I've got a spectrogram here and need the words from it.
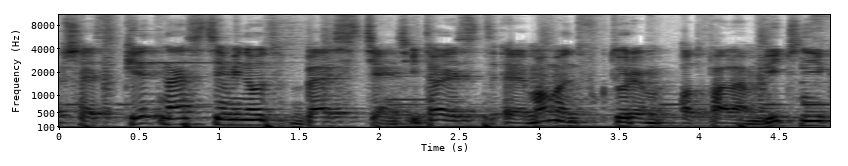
przez 15 minut bez cięć. I to jest e, moment, w którym odpalam licznik,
